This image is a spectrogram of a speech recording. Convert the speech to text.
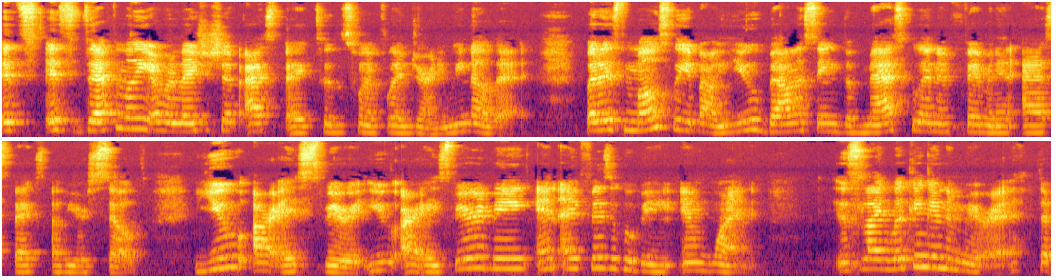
it's it's definitely a relationship aspect to the twin flame journey. We know that. But it's mostly about you balancing the masculine and feminine aspects of yourself. You are a spirit. You are a spirit being and a physical being in one. It's like looking in the mirror. The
